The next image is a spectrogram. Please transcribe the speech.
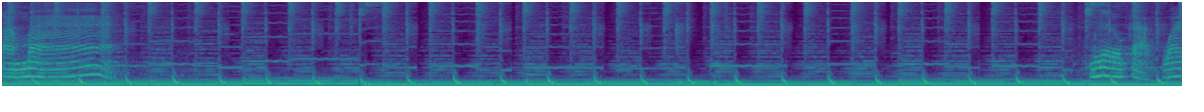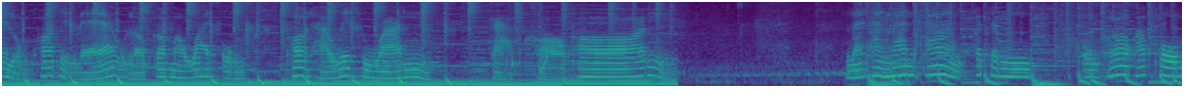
ตามมาเมื่อเรากราบไหว้หลวงพ่อเสร็จแล้ว เราก็มาไหว้องค์พ่อท้าวเวสสุวรรณกราบขอพรและทางด้านข้างก็จะมีองค์พ่อพระพรหม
